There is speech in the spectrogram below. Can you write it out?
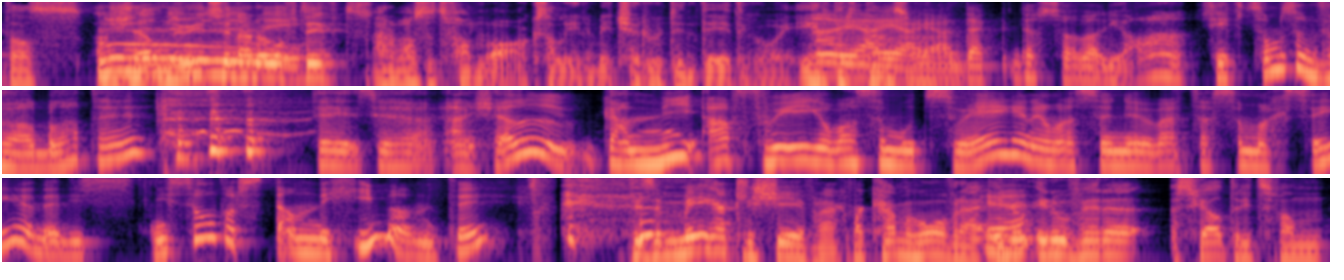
als Angel nee, nu iets in haar hoofd heeft. Maar was het van, oh, ik zal hier een beetje roet in het eten gooien. Eerder Ah, ja, ja, ja dat, dat zou wel... Ja, ze heeft soms een vuil blad, hè. ze, ze, Angèle kan niet afwegen wat ze moet zwijgen en wat ze, wat dat ze mag zeggen. Dat is niet zo verstandig iemand, hè. Het is een mega cliché-vraag, maar ik ga me gewoon vragen. In, Ja? ho- in hoeverre schuilt er iets van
